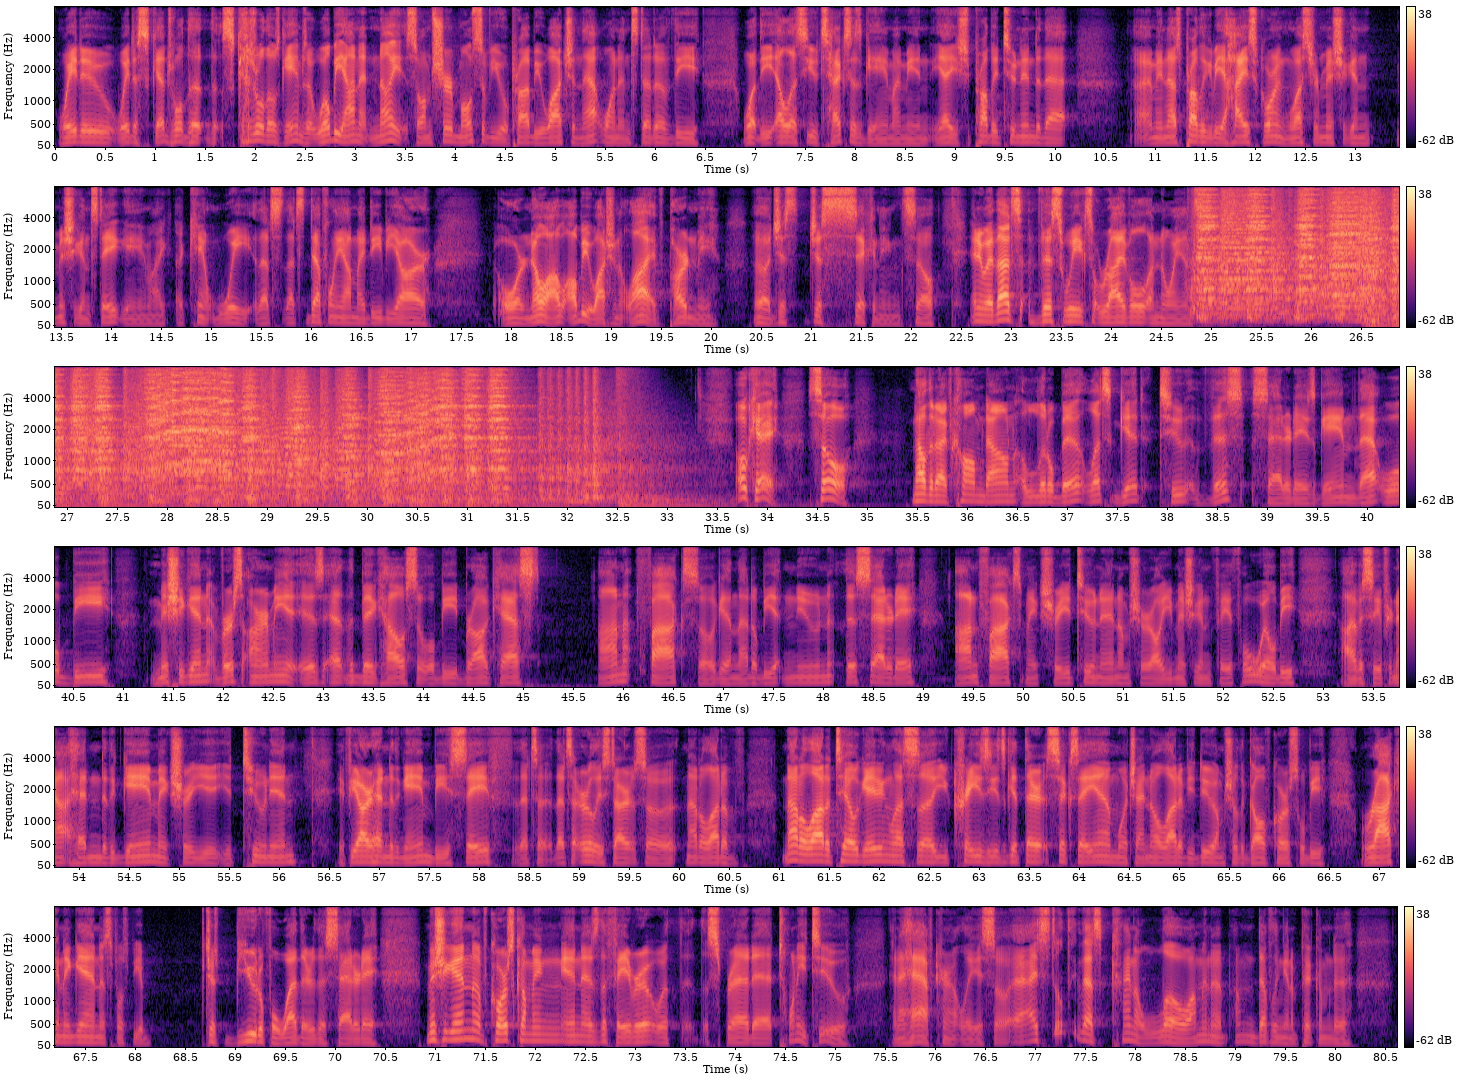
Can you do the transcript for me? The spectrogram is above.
Way to way to schedule the, the schedule those games. It will be on at night, so I'm sure most of you will probably be watching that one instead of the what the LSU Texas game. I mean, yeah, you should probably tune into that. I mean, that's probably gonna be a high scoring Western Michigan Michigan State game. I, I can't wait. That's that's definitely on my DVR. Or no, I'll, I'll be watching it live. Pardon me. Uh, just just sickening. So anyway, that's this week's rival annoyance. Okay, so now that I've calmed down a little bit, let's get to this Saturday's game. That will be Michigan versus Army. It is at the Big House. It will be broadcast on Fox. So again, that'll be at noon this Saturday on Fox. Make sure you tune in. I'm sure all you Michigan faithful will be. Obviously, if you're not heading to the game, make sure you, you tune in. If you are heading to the game, be safe. That's a that's an early start, so not a lot of not a lot of tailgating unless uh, you crazies get there at 6 a.m., which I know a lot of you do. I'm sure the golf course will be rocking again. It's supposed to be a, just beautiful weather this Saturday. Michigan, of course, coming in as the favorite with the spread at 22 and a half currently. So I still think that's kind of low. I'm gonna I'm definitely gonna pick them to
